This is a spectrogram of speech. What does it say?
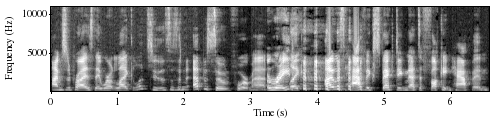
I'm surprised they weren't like, let's do this as an episode format. Right. Like I was half expecting that to fucking happen.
